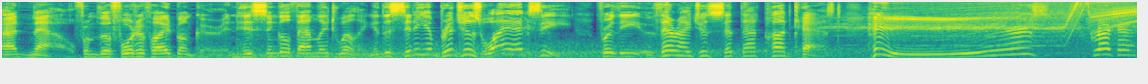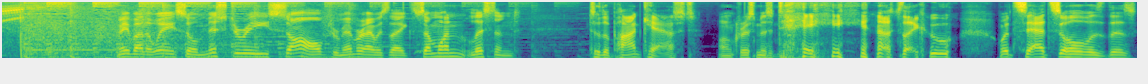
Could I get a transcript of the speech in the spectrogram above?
And now, from the fortified bunker in his single family dwelling in the city of Bridges, YXE, for the There I Just Said That podcast, here's Gregger. Hey, by the way, so mystery solved. Remember, I was like, someone listened to the podcast on Christmas Day. and I was like, who, what sad soul was this?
